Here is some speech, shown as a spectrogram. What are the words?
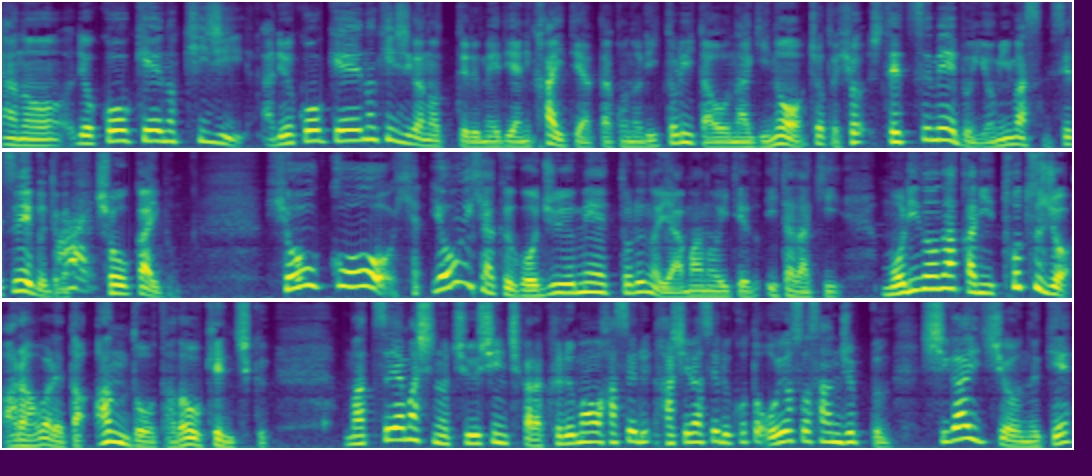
あの、旅行系の記事、あ旅行系の記事が載ってるメディアに書いてあったこのリトリータ青凪の、ちょっとひょ説明文読みますね。説明文というか、はい紹介文。標高450メートルの山の頂、森の中に突如現れた安藤忠夫建築。松山市の中心地から車を走走らせることおよそ30分、市街地を抜け、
